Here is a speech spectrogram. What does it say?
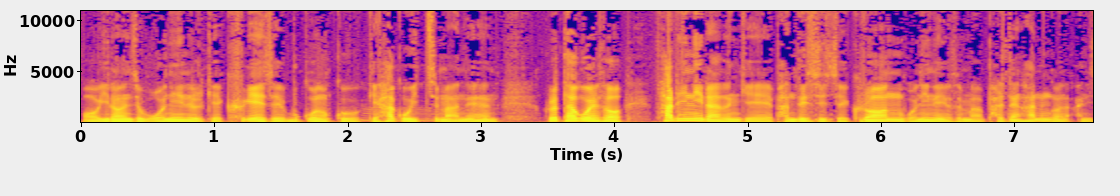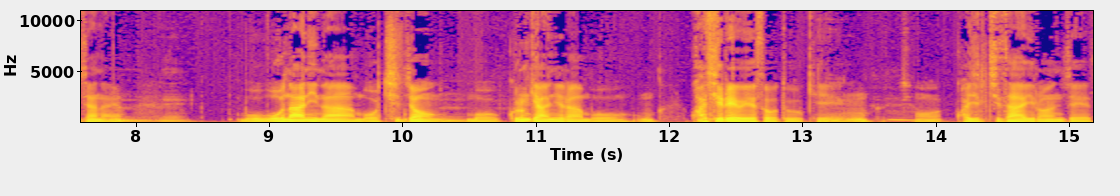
어 이런 이제 원인을 이렇게 크게 이제 묶어놓고 이렇게 하고 있지만은 그렇다고 해서 살인이라는 게 반드시 이제 그런 원인에 의해서만 발생하는 건 아니잖아요. 음, 네. 뭐 원한이나 뭐 치정 음. 뭐 그런 게 아니라 뭐 응? 과실에 의해서도 이렇게 네, 응? 그렇죠. 어, 과실치사 이런 이제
